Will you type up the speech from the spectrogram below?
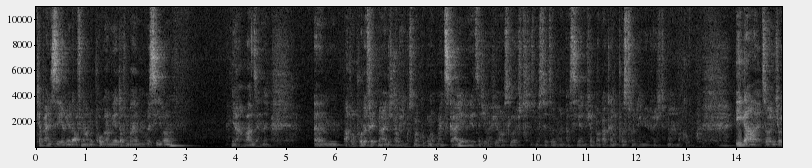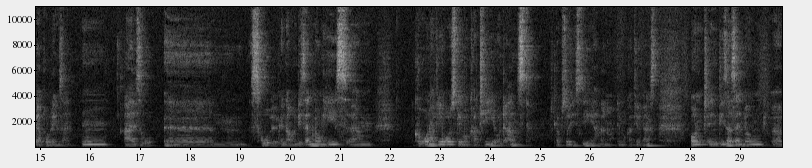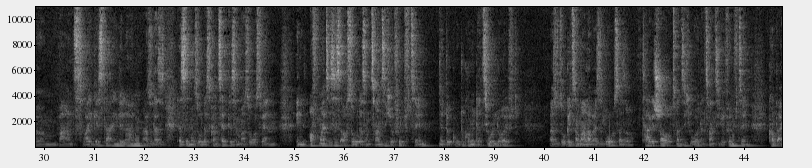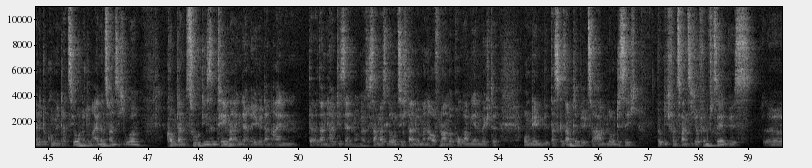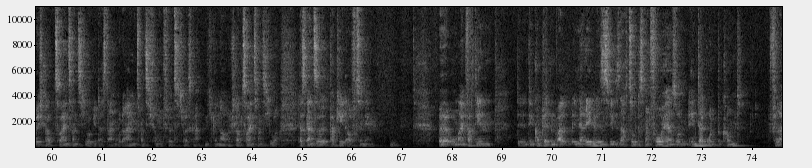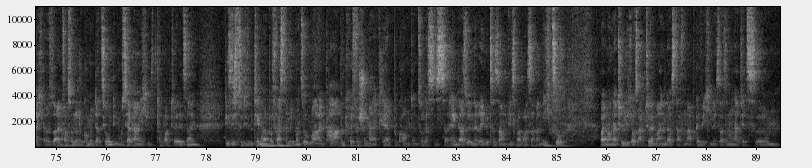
Ich habe eine Serienaufnahme programmiert auf meinem Receiver. Ja, Wahnsinn, ne? Ähm, apropos, da fällt mir ein, ich glaube, ich muss mal gucken, ob mein Sky jetzt nicht irgendwie ausläuft. Das müsste jetzt irgendwann passieren. Ich habe noch gar keine Post von denen gekriegt. Naja, mal gucken. Egal, soll nicht euer Problem sein. Hm, also, ähm, Skobel, genau. Und die Sendung hieß ähm, Coronavirus, Demokratie und Angst. Ich glaube, so hieß die. Ja, genau, Demokratie und Angst. Und in dieser Sendung ähm, waren zwei Gäste eingeladen. Also das ist, das ist immer so, das Konzept ist immer so, es werden, in, oftmals ist es auch so, dass um 20.15 Uhr eine Dok Dokumentation läuft. Also so geht es normalerweise los. Also Tagesschau 20 Uhr, dann 20.15 Uhr kommt eine Dokumentation und um 21 Uhr kommt dann zu diesem Thema in der Regel dann ein, dann halt die Sendung. Also ich sage mal, es lohnt sich dann, wenn man eine Aufnahme programmieren möchte, um den, das gesamte Bild zu haben, lohnt es sich wirklich von 20.15 Uhr bis, äh, ich glaube, 22 Uhr geht das dann oder 21.45 Uhr, ich weiß gar nicht genau, ich glaube 22 Uhr, das ganze Paket aufzunehmen. Äh, um einfach den, den, den kompletten, weil in der Regel ist es wie gesagt so, dass man vorher so einen Hintergrund bekommt, vielleicht also einfach so eine Dokumentation, die muss ja gar nicht top aktuell sein, die sich zu diesem Thema befasst, damit man so mal ein paar Begriffe schon mal erklärt bekommt und so. Das ist, hängt also in der Regel zusammen. Diesmal war es aber nicht so, weil man natürlich aus aktuellem Anlass davon abgewichen ist. Also man hat jetzt, ähm,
